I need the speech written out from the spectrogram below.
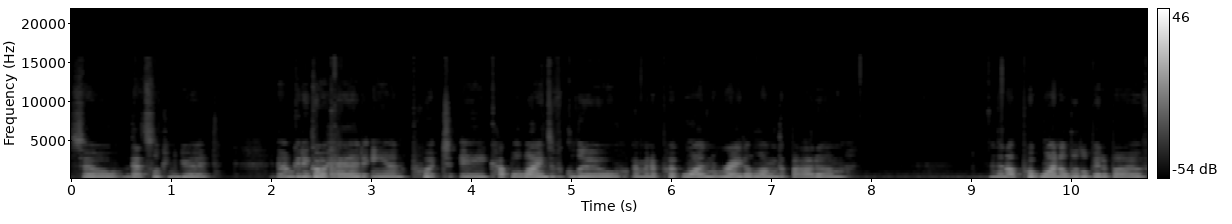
So that's looking good. Now I'm going to go ahead and put a couple lines of glue. I'm going to put one right along the bottom and then I'll put one a little bit above.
